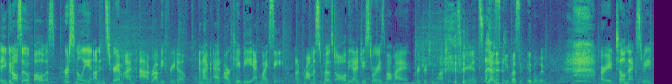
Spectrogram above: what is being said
you can also follow us personally on Instagram. I'm at Robbie Fiorito. And I'm at RKB NYC. I promise to post all the IG stories about my Bridgerton watching experience. Yes, keep us in the loop. All right, till next week.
